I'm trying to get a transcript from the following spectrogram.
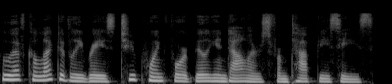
who have collectively raised $2.4 billion from top VCs.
